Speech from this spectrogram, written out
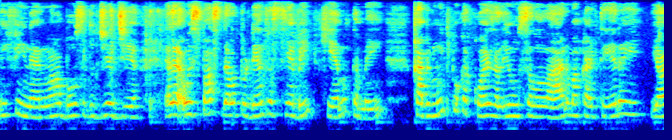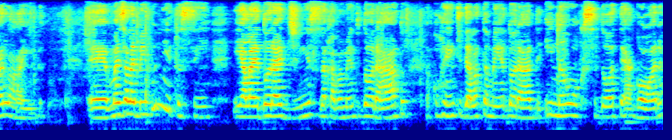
Enfim, né, não é uma bolsa do dia a dia. Ela, o espaço dela por dentro, assim, é bem pequeno também. Cabe muito pouca coisa ali, um celular, uma carteira e, e olha lá ainda. É, mas ela é bem bonita, assim. E ela é douradinha, esses acabamentos dourado. A corrente dela também é dourada e não oxidou até agora.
